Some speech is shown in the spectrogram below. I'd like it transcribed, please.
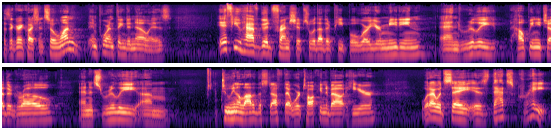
that's a great question. So one important thing to know is if you have good friendships with other people where you're meeting and really helping each other grow, and it's really um, doing a lot of the stuff that we're talking about here, what I would say is that's great.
